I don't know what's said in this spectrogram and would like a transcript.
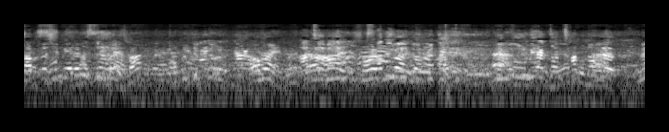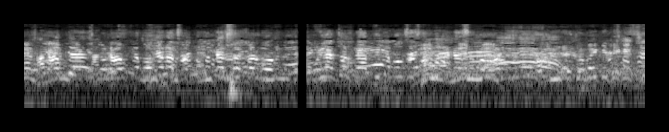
ছাত্র শিবিরের হ্যাঁ? আচ্ছা উনি একজন ছাত্রকে কাউকে কাউকে বলছে না ছাত্রকে ক্যান্সেল করব উনি একজন প্রার্থীকে বলছে ছাত্রকে cancel করব। আমরা সবাইকে দেখেছি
